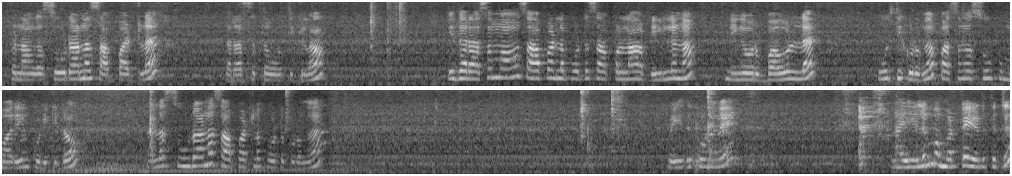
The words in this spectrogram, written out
இப்போ நாங்கள் சூடான சாப்பாட்டில் இந்த ரசத்தை ஊற்றிக்கலாம் இதை ரசமாகவும் சாப்பாட்டில் போட்டு சாப்பிட்லாம். அப்படி இல்லைன்னா நீங்கள் ஒரு பவுலில் ஊற்றி கொடுங்க. பசங்க சூப்பு மாதிரியும் குடிக்கட்டும். நல்லா சூடான சாப்பாட்டில் போட்டு கொடுங்க. இப்போ இது கூடவே நான் எலும்பை மட்டும் எடுத்துட்டு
